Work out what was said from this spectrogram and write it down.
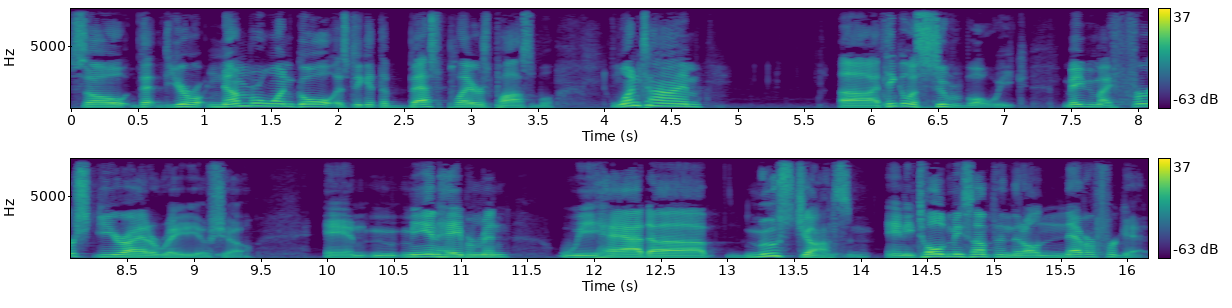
So that your number one goal is to get the best players possible. One time, uh, I think it was Super Bowl week, maybe my first year I had a radio show, and me and Haberman, we had uh, Moose Johnston, and he told me something that I'll never forget.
